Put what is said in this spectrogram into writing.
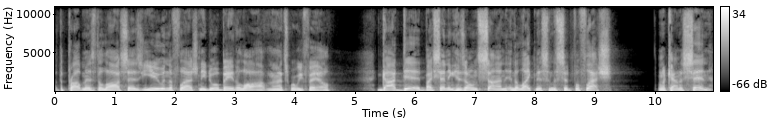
but the problem is the law says you in the flesh need to obey the law, and that's where we fail. God did by sending his own son in the likeness in the sinful flesh on account of sin.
